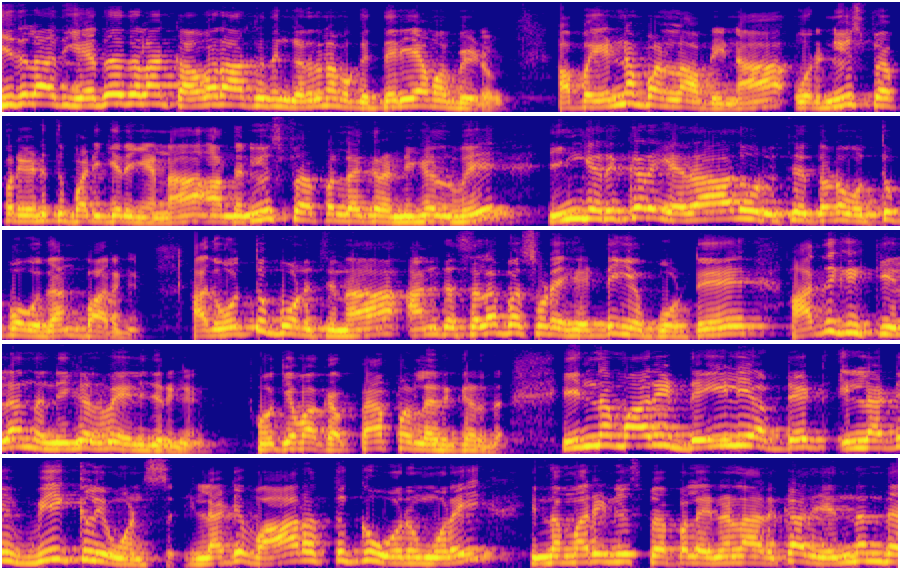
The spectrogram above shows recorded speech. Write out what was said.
இதில் அது எது எதெல்லாம் கவர் ஆகுதுங்கிறது நமக்கு தெரியாமல் போயிடும். அப்போ என்ன பண்ணலாம் அப்படின்னா ஒரு நியூஸ் பேப்பர் எடுத்து படிக்கிறீங்கன்னா அந்த நியூஸ் பேப்பரில் இருக்கிற நிகழ்வு இங்கே இருக்கிற ஏதாவது ஒரு விஷயத்தோட ஒத்து போகுதான்னு பாருங்க. அது ஒத்து போனுச்சுன்னா அந்த சிலபஸோட ஹெட்டிங்கை போட்டு அதுக்கு கீழே அந்த நிகழ்வை எழுதிருங்க. ஓகேவா? பேப்பர்ல இருக்கிறது. இந்த மாதிரி டெய்லி அப்டேட் இல்லாட்டி வீக்லி ஒன்ஸ் இல்லாட்டி வாரத்துக்கு ஒரு முறை இந்த மாதிரி நியூஸ் பேப்பர்ல என்னெல்லாம் இருக்கு அது எந்தெந்த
